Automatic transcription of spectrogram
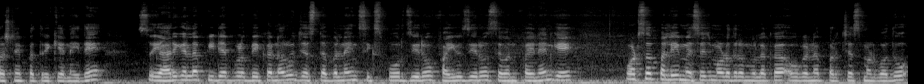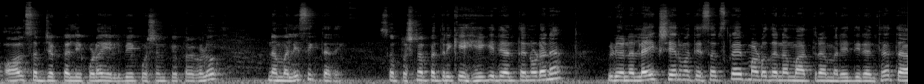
ಪ್ರಶ್ನೆ ಪತ್ರಿಕೆಯನ್ನು ಇದೆ. ಸೊ ಯಾರಿಗೆಲ್ಲ ಪಿ ಡಿ ಎಫ್ಗಳು ಬೇಕನ್ನೋರು just double nine six four zero five zero seven five ನೈನ್ಗೆ ವಾಟ್ಸಪ್ಪಲ್ಲಿ ಮೆಸೇಜ್ ಮಾಡೋದ್ರ ಮೂಲಕ ಅವುಗಳನ್ನ ಪರ್ಚೇಸ್ ಮಾಡ್ಬೋದು. ಆಲ್ ಸಬ್ಜೆಕ್ಟಲ್ಲಿ ಕೂಡ ಎಲ್ ಬಿ ಕ್ವಶನ್ ಪೇಪರ್ಗಳು ನಮ್ಮಲ್ಲಿ ಸಿಗ್ತದೆ. ಸೊ ಪ್ರಶ್ನೆ ಪತ್ರಿಕೆ ಹೇಗಿದೆ ಅಂತ ನೋಡೋಣ. ವಿಡಿಯೋನ ಲೈಕ್ ಶೇರ್ ಮತ್ತು ಸಬ್ಸ್ಕ್ರೈಬ್ ಮಾಡೋದನ್ನು ಮಾತ್ರ ಮರೆಯದಿರಿ ಅಂತ ಹೇಳ್ತಾ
